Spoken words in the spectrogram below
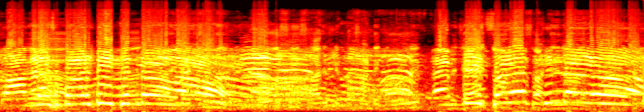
ਕਾਂਗਰਸ ਪਾਰਟੀ ਜਿੰਦਾਬਾਦ! ਅਸੀਂ ਸਾਰੇ ਪੇਪਰ ਸਾਡੇ ਕੋਲ ਨੇ। ਐਮਪੀ ਤੇ ਸਾਹਿਬ ਜਿੰਦਾਬਾਦ।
